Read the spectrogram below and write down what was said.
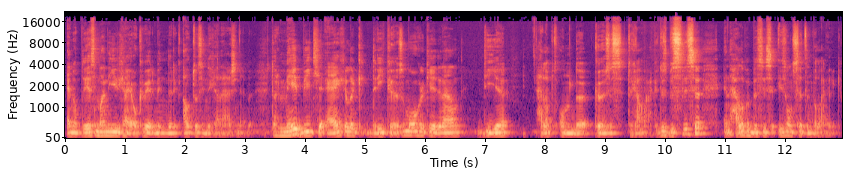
En op deze manier ga je ook weer minder auto's in de garage hebben. Daarmee bied je eigenlijk drie keuzemogelijkheden aan die je helpt om de keuzes te gaan maken. Dus beslissen en helpen beslissen is ontzettend belangrijk.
